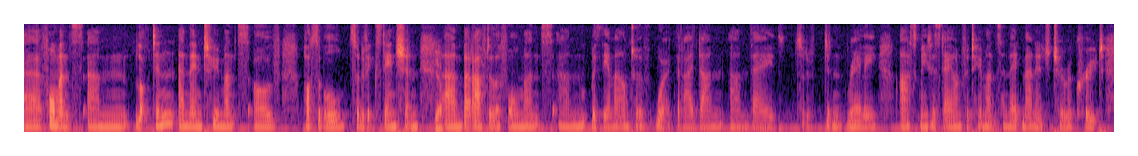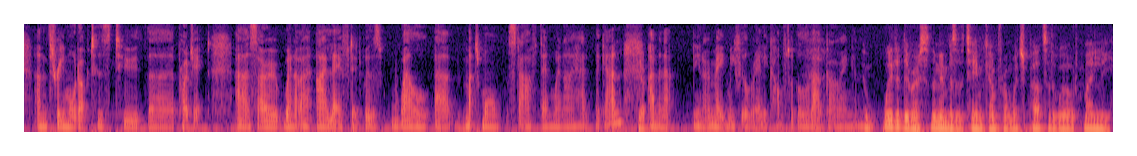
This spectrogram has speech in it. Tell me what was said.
Uh, four months um, locked in, and then two months of possible sort of extension. Yep. Um, but after the four months, um, with the amount of work that I'd done, um, they sort of didn't really ask me to stay on for two months, and they'd managed to recruit um, three more doctors to the project. Uh, so when I, I left, it was well, uh, much more staff than when I had begun, Yep. and that you know made me feel really comfortable about going. And where did the rest of the members of the team come from? Which parts of the world mainly?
